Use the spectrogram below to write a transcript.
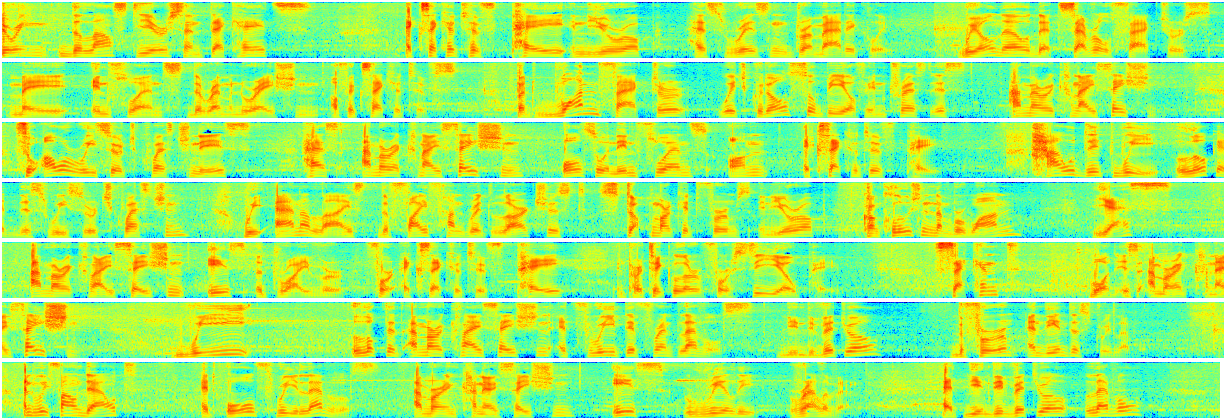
During the last years and decades, executive pay in Europe has risen dramatically. We all know that several factors may influence the remuneration of executives. But one factor which could also be of interest is Americanization. So our research question is, has Americanization also an influence on executive pay? How did we look at this research question? We analyzed the 500 largest stock market firms in Europe. Conclusion number one, yes, Americanization is a driver for executive pay, in particular for CEO pay. Second, what is Americanization? We looked at Americanization at three different levels, the individual, the firm and the industry level. And we found out at all three levels, Americanization is really relevant. At the individual level,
